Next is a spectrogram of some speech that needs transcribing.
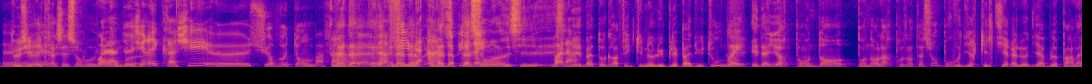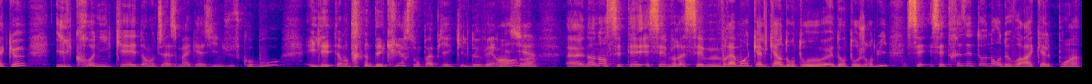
De J'irai cracher sur vos Voilà, tombes. de J'irai cracher euh, sur vos tombes. Enfin. L'adaptation euh, Voilà. cinématographique qui ne lui plaît pas du tout. Oui. Et d'ailleurs, pendant, pendant la représentation, pour vous dire qu'il tirait le diable par la queue, il chroniquait dans Jazz Magazine jusqu'au bout, et il était en train d'écrire son papier qu'il devait rendre. Euh, non, non, c'était, c'est, vrai- c'est vraiment quelqu'un dont, au- dont aujourd'hui, c'est, très étonnant de voir à quel point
